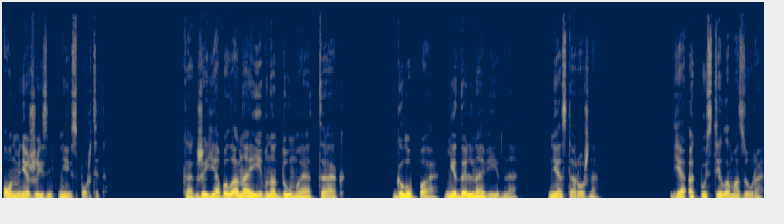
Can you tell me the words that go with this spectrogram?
он мне жизнь не испортит. Как же я была наивна, думая так. Глупа, недальновидна, неосторожна. Я отпустила Мазура,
